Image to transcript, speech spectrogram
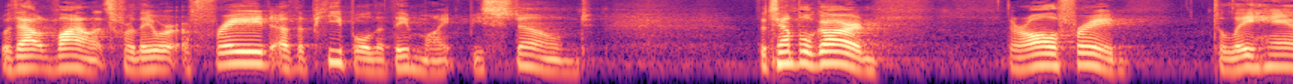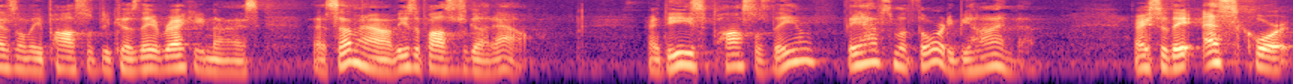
without violence, for they were afraid of the people that they might be stoned. The temple guard, they're all afraid to lay hands on the apostles because they recognize that somehow these apostles got out. Right? These apostles, they, they have some authority behind them. Right? So they escort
